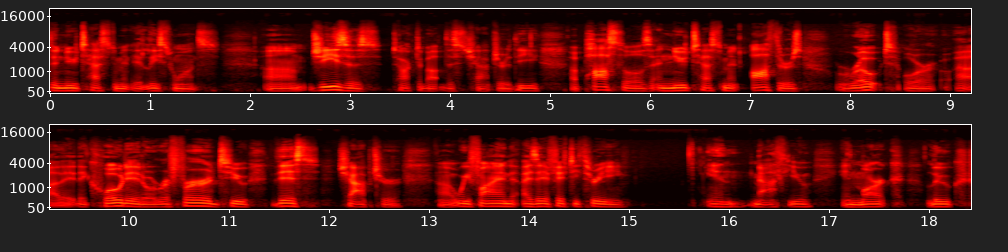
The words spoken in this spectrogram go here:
the New Testament at least once. Um, Jesus talked about this chapter. The apostles and New Testament authors wrote or uh, they, they, quoted or referred to this chapter. Uh, we find Isaiah 53 in Matthew, in Mark, Luke,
